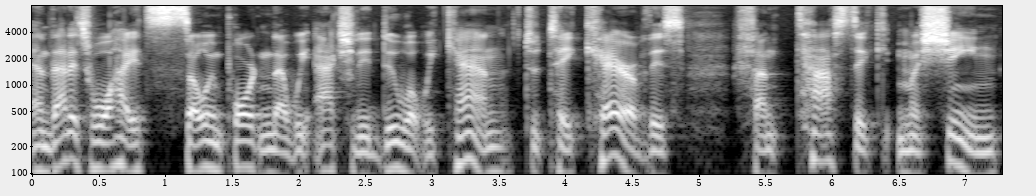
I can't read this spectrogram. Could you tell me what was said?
and that is why it's so important that we actually do what we can to take care of this fantastic machine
